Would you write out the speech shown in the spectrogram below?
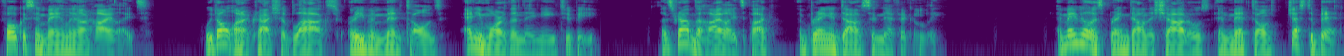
focusing mainly on highlights. We don't want to crash the blacks or even midtones any more than they need to be. Let's grab the highlights pack and bring it down significantly. And maybe let's bring down the shadows and midtones just a bit.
